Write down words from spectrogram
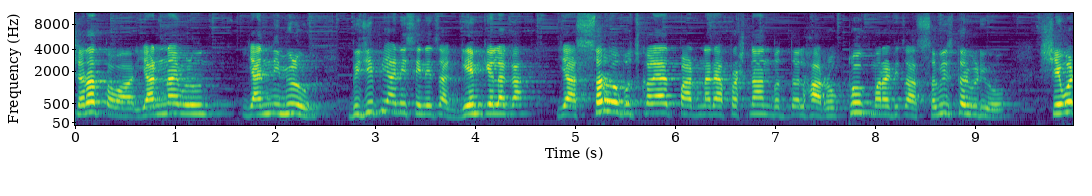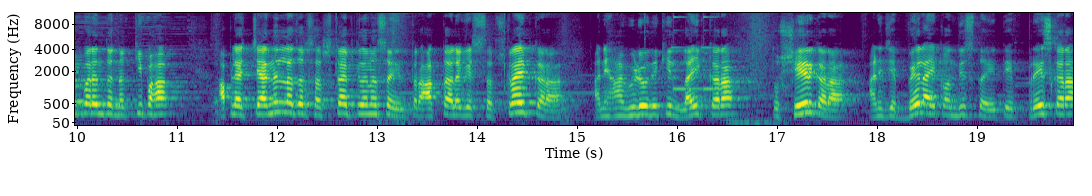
शरद पवार यांना मिळून यांनी मिळून बी जे पी आणि सेनेचा गेम केला का? या सर्व बुचकळ्यात पाडणाऱ्या प्रश्नांबद्दल हा रोखठोक मराठीचा सविस्तर व्हिडिओ शेवटपर्यंत नक्की पहा. आपल्या चॅनलला जर सबस्क्राईब केलं नसेल तर आत्ता लगेच सबस्क्राईब करा आणि हा व्हिडिओ देखील लाईक करा तो शेअर करा आणि जे बेल आयकॉन दिसतंय ते प्रेस करा.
